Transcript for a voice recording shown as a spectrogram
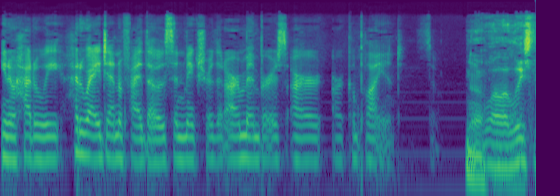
you know, how do we, how do we identify those and make sure that our members are, are compliant? So. No. well, at least they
